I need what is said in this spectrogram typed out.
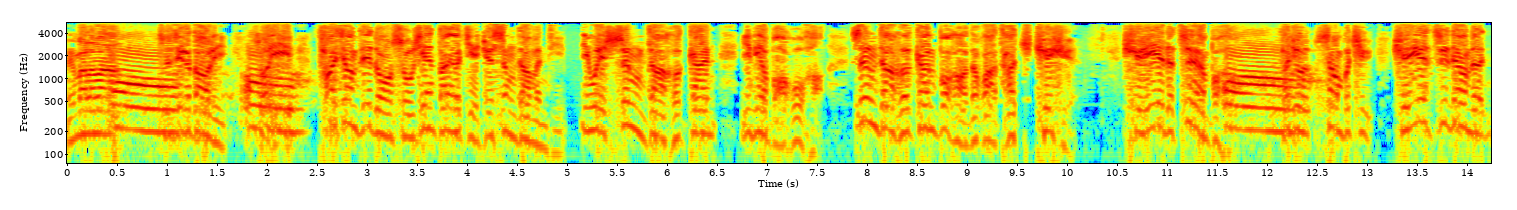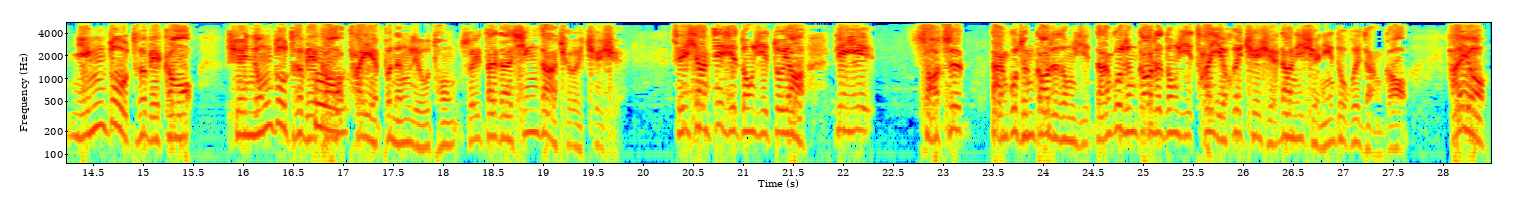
明白了吗？哦是这个道理。哦所以他像这种，首先他要解决肾脏问题，因为肾脏和肝一定要保护好。肾脏和肝不好的话，他缺血，血液的质量不好，它就上不去。血液质量的凝度特别高，血浓度特别高，嗯它也不能流通，所以大家心脏就会缺血。所以像这些东西都要第一少吃胆固醇高的东西，胆固醇高的东西它也会缺血，让你血凝度会长高。还有，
